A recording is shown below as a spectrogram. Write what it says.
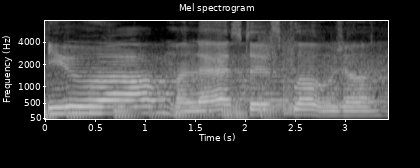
You are my last disclosure.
